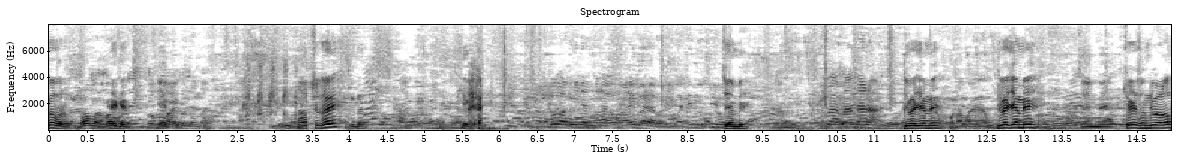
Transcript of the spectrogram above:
ગોબરો. એક એક. શું થાય? જય અંબે દીવા જય અંબે દીવા જય અંબે જોઈએ સંધુ વાળો.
